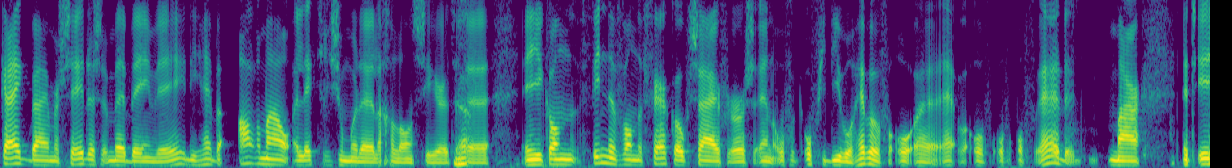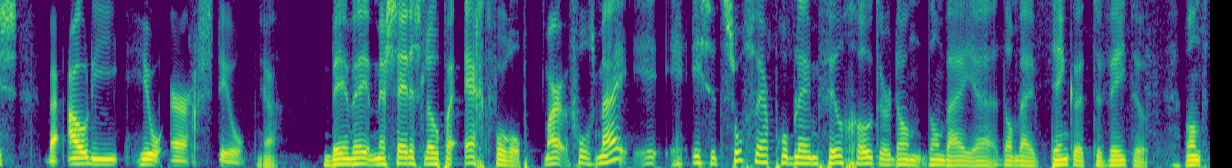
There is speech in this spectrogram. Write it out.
kijk bij Mercedes en bij BMW, die hebben allemaal elektrische modellen gelanceerd. Ja. Eh, en je kan vinden van de verkoopcijfers en of, of je die wil hebben of, eh, of, of, of hè, de- maar het is bij Audi heel erg stil. Ja. BMW, Mercedes lopen echt voorop. Maar volgens mij is het softwareprobleem veel groter dan, dan, wij, eh, dan wij denken te weten. Want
